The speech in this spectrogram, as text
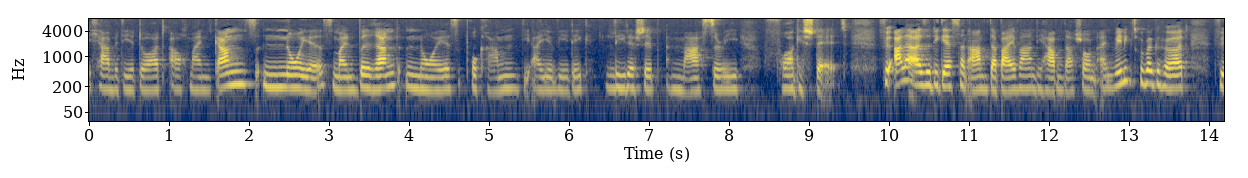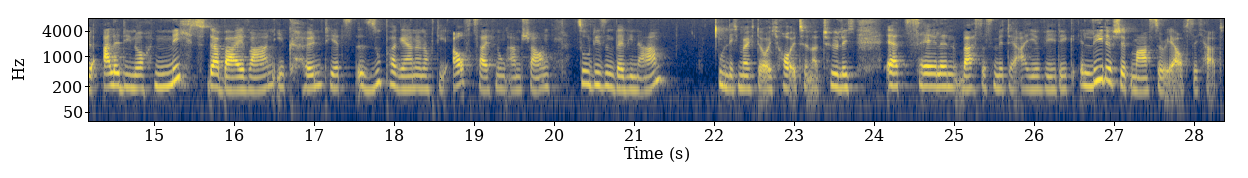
ich habe dir dort auch mein ganz neues, mein brandneues Programm, die Ayurvedic Leadership Mastery, vorgestellt. Für alle also, die gestern Abend dabei waren, die haben da schon ein wenig drüber gehört. Für alle, die noch nicht dabei waren, ihr könnt jetzt super gerne noch die Aufzeichnung anschauen zu diesem Webinar. Und ich möchte euch heute natürlich erzählen, was es mit der Ayurvedic Leadership Mastery auf sich hat.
